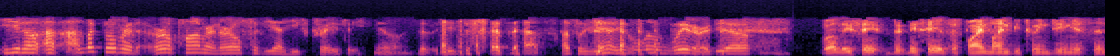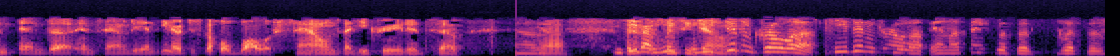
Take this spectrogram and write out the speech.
you know, I, I looked over at Earl Palmer, and Earl said, "Yeah, he's crazy." You know, he just said that. I said, "Yeah, he's a little weird." You know, Well, they say they say it's a fine line between genius and and uh, insanity, and you know, just the whole wall of sound that he created. So, Um, yeah. he, What about he, Quincy he Jones? didn't grow up. He didn't grow up, and I think with the with his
